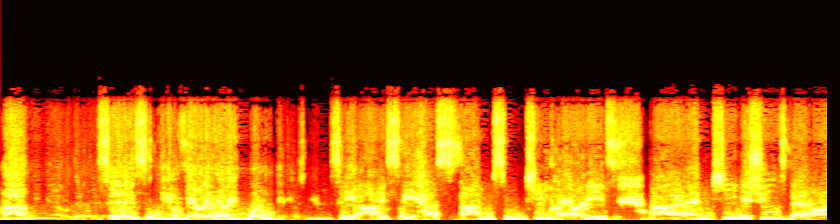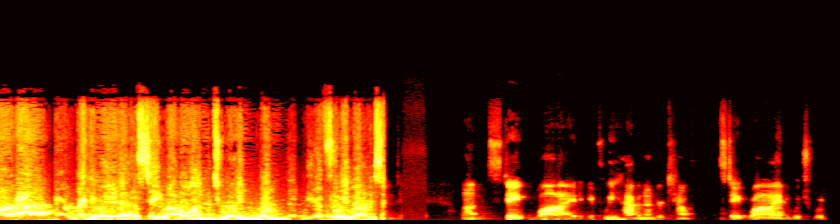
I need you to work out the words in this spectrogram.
Uh, we know that this is, you know, very, very important because New York City obviously has um, some key priorities uh, and key issues that are, at, are regulated at the state level, and it's really important that we are fully represented. Um, statewide, if we have an undercount statewide, which would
